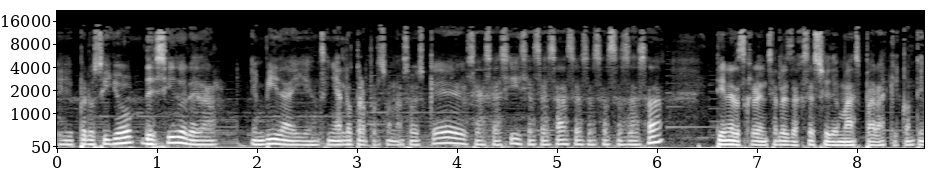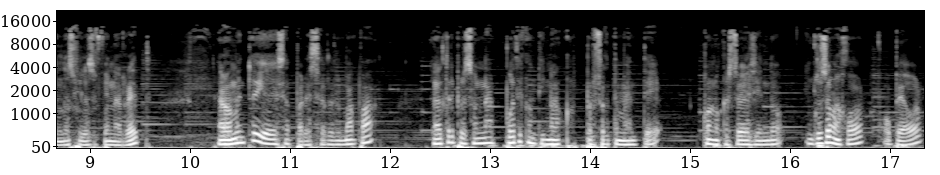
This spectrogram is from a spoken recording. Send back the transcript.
eh, pero si yo decido heredar en vida y enseñarle a otra persona, ¿sabes qué? Se hace así, se hace así, se hace así, se hace así, tiene las credenciales de acceso y demás para que continúes filosofía en la red. Al momento de yo desaparecer del mapa, la otra persona puede continuar perfectamente con lo que estoy haciendo, incluso mejor o peor,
